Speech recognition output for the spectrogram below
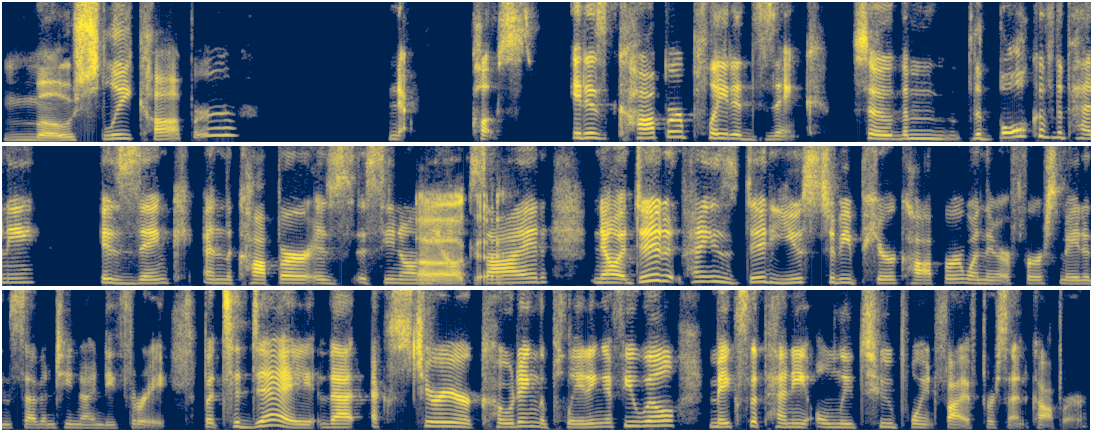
mostly copper. No, close. It is copper plated zinc. So the the bulk of the penny is zinc and the copper is is seen on the uh, outside. Okay. Now it did pennies did used to be pure copper when they were first made in 1793. But today that exterior coating, the plating if you will, makes the penny only 2.5% copper.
